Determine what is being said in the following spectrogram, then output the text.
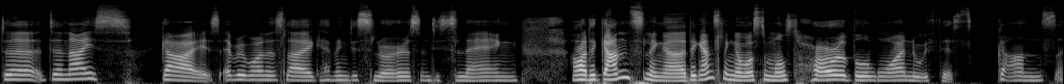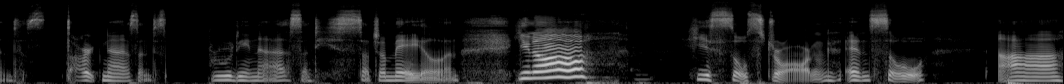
the the nice guys. Everyone is like having these slurs and this slang. Oh, the gunslinger. The gunslinger was the most horrible one with his guns and his darkness and his broodiness, and he's such a male. And, you know, he's so strong and so, uh,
